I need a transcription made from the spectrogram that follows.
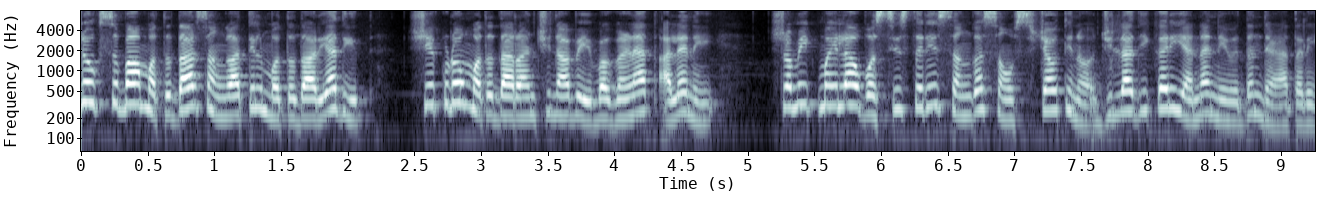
लोकसभा मतदारसंघातील मतदार यादीत शेकडो मतदारांची नावे वगळण्यात आल्याने श्रमिक महिला वस्तीस्तरीय संघ संस्थेच्या वतीनं जिल्हाधिकारी यांना निवेदन देण्यात आले.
